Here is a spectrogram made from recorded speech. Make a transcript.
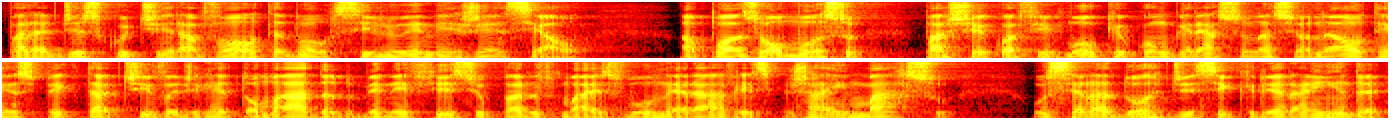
para discutir a volta do auxílio emergencial. Após o almoço, Pacheco afirmou que o Congresso Nacional tem expectativa de retomada do benefício para os mais vulneráveis já em março. O senador disse crer ainda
